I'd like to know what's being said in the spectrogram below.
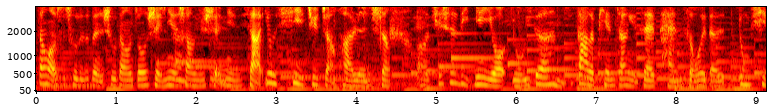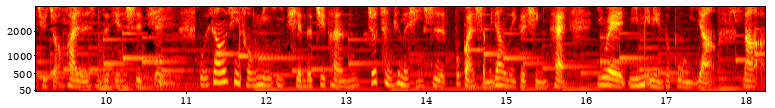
张老师出的这本书当中，《水面上与水面下》用戏剧转化人生，呃，其实里面有有一个很大的篇章也在谈所谓的用戏剧转化人生这件事情。我相信从你以前的剧团就呈现的形式，不管什么样的一个形态，因为你每年都不一样，那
